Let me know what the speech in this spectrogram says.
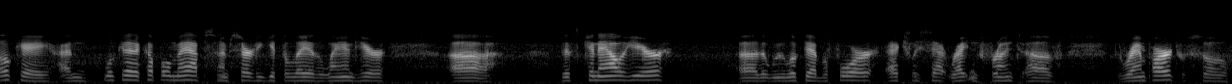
Okay, I'm looking at a couple of maps and I'm starting to get the lay of the land here. Uh, this canal here uh, that we looked at before actually sat right in front of the rampart, so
